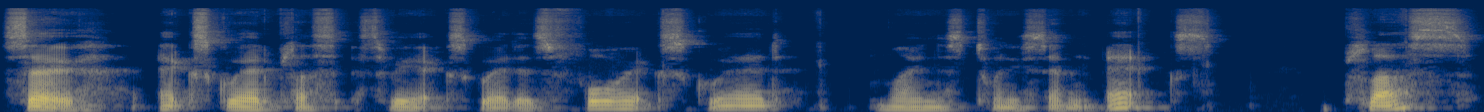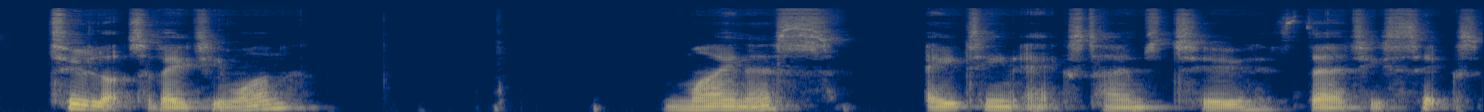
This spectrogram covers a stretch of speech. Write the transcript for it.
So x squared plus 3x squared is 4x squared minus 27x plus two lots of 81 minus 18x times 2 36x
